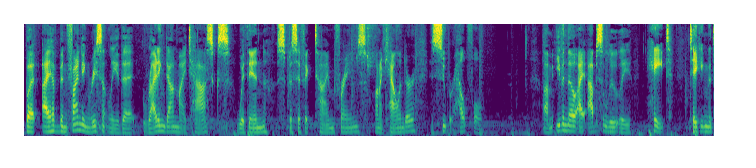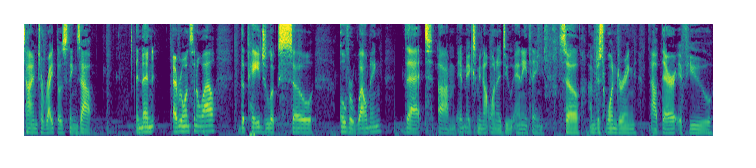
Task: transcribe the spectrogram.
but I have been finding recently that writing down my tasks within specific time frames on a calendar is super helpful um, even though I absolutely hate taking the time to write those things out. And then every once in a while, the page looks so overwhelming that um, it makes me not want to do anything. So I'm just wondering out there if you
